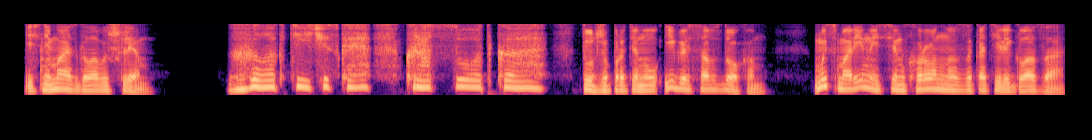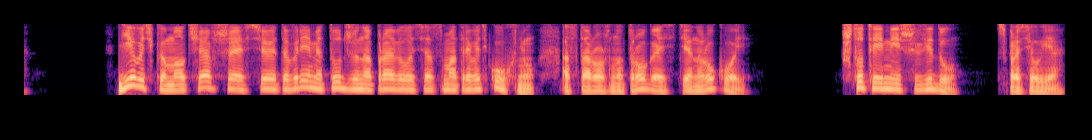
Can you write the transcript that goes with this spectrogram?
и снимая с головы шлем. «Галактическая красотка!» — тут же протянул Игорь со вздохом. Мы с Мариной синхронно закатили глаза. Девочка, молчавшая все это время, тут же направилась осматривать кухню, осторожно трогая стены рукой. «Что ты имеешь в виду?» — спросил я.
